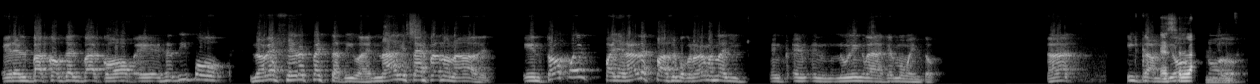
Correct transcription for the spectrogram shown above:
era el backup del backup. eh, Ese tipo no había cero expectativa. Nadie estaba esperando nada de él. Y entró, pues, para llenar el espacio, porque no había más nadie allí, en, en, en New England en aquel momento. Ah, y cambió Esa es la- todo.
